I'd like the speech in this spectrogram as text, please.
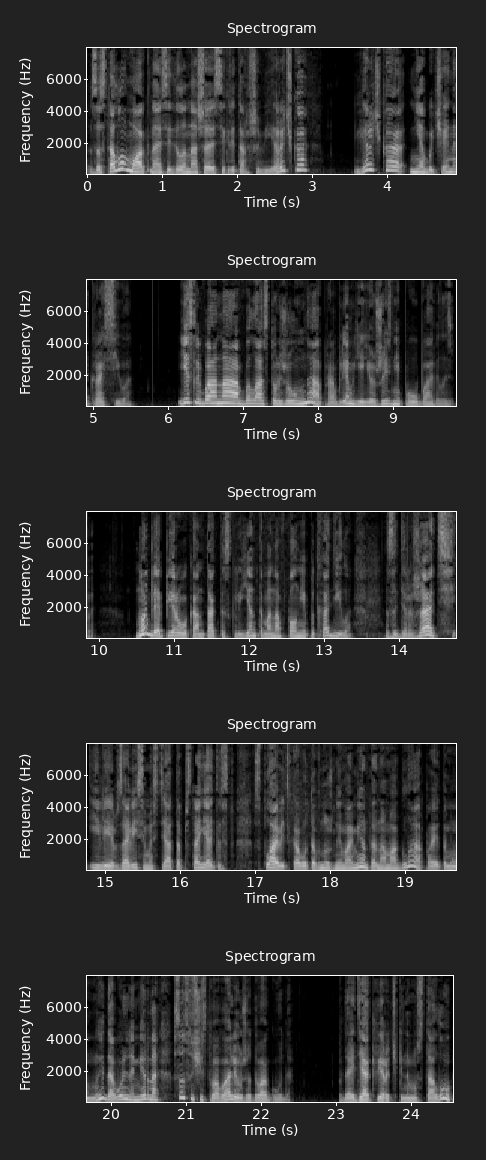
За столом у окна сидела наша секретарша Верочка. Верочка необычайно красива. Если бы она была столь же умна, проблем в ее жизни поубавилось бы. Но для первого контакта с клиентом она вполне подходила. Задержать или, в зависимости от обстоятельств, сплавить кого-то в нужный момент она могла, поэтому мы довольно мирно сосуществовали уже два года. Подойдя к Верочкиному столу,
